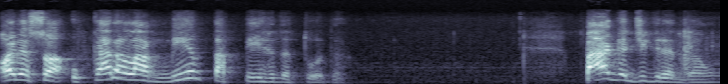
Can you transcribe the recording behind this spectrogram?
Olha só, o cara lamenta a perda toda. Paga de grandão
